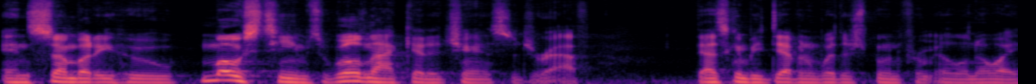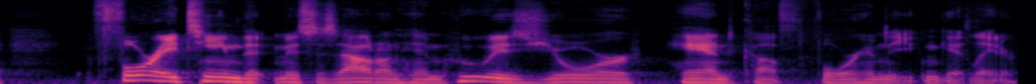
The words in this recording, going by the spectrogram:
and somebody who most teams will not get a chance to draft. That's going to be Devon Witherspoon from Illinois. For a team that misses out on him, who is your handcuff for him that you can get later?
